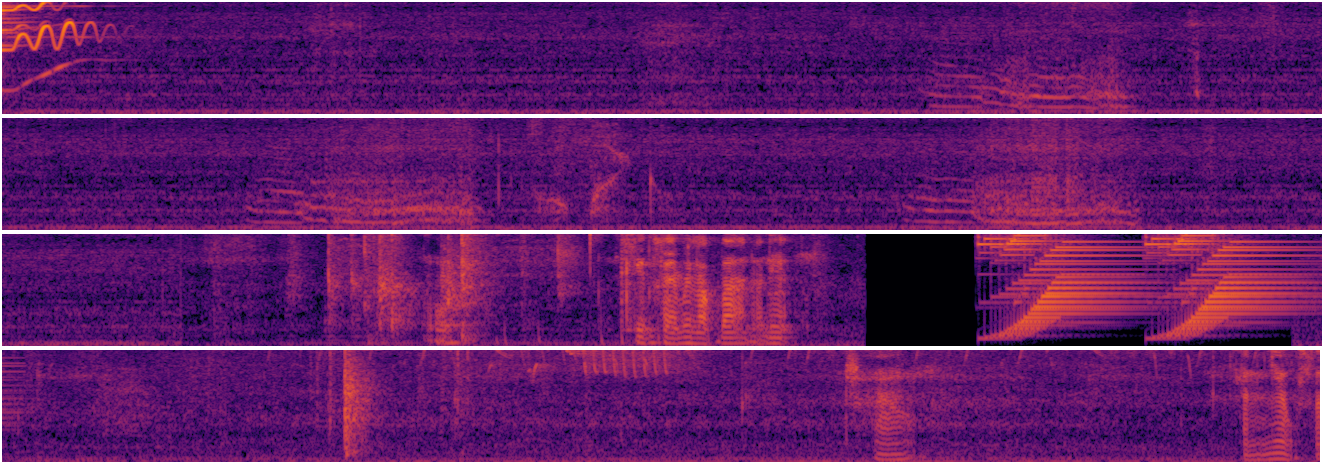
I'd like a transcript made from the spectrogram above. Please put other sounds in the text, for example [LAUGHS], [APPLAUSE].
โอ้คืนใครไม่ล็อกบ้านวะเนี่ย เช้าอันเงียบส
